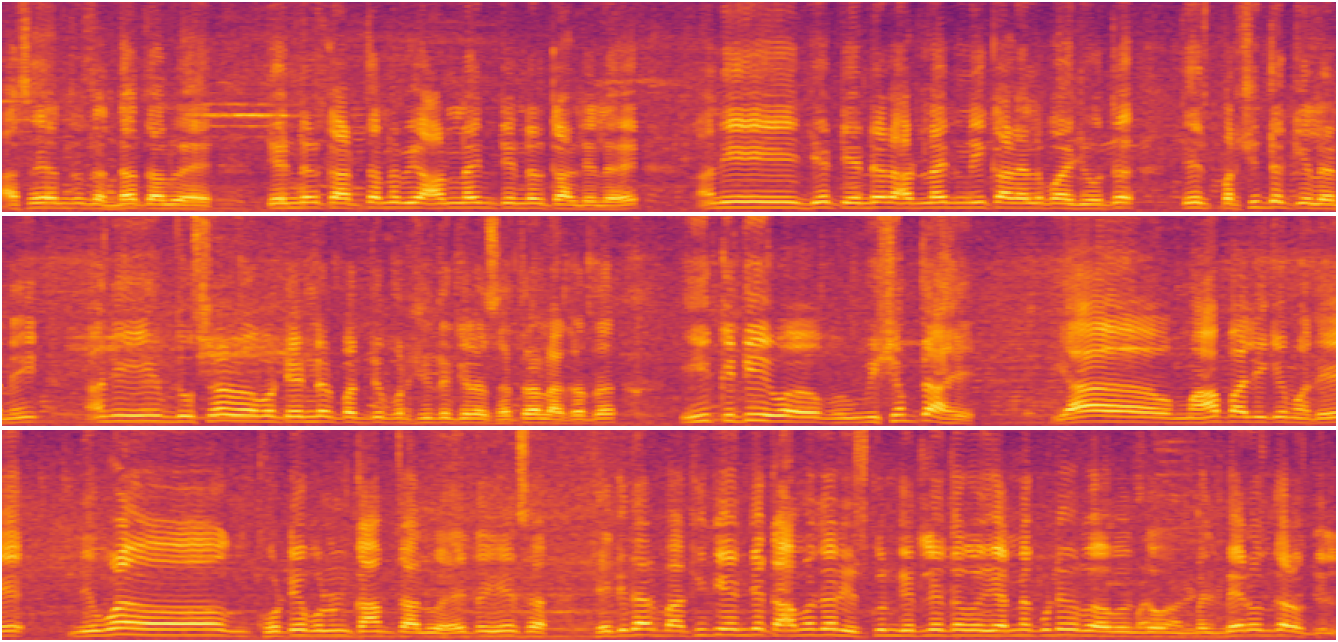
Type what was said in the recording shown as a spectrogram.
असं यांचा धंदा चालू आहे. टेंडर काढताना बी ऑनलाईन टेंडर काढलेलं आहे. आणि जे टेंडर ऑनलाईन नाही काढायला पाहिजे होतं ते प्रसिद्ध केलं नाही. आणि दुसरं टेंडर पद्य प्रसिद्ध केलं सतरा लाखाचं. ही किती विषमता आहे. या महापालिकेमध्ये निव्वळ खोटे बोलून काम चालू आहे. तर हे स ठेकेदार बाकीचे यांचे कामं जर हिसकून घेतले तर यांना कुठे बेरोजगार होतील?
